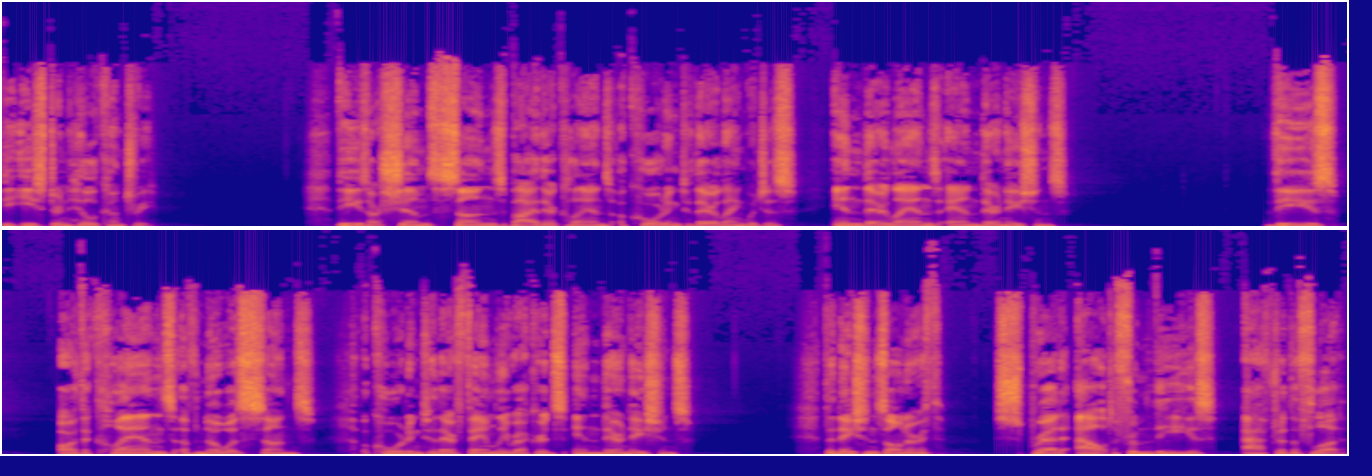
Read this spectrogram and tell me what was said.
the eastern hill country. These are Shem's sons by their clans according to their languages, in their lands and their nations. These are the clans of Noah's sons, according to their family records in their nations. The nations on earth spread out from these after the flood.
